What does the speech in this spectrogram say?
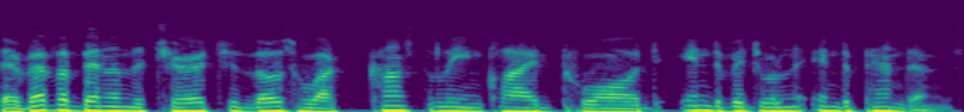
There have ever been in the church those who are constantly inclined toward individual independence.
